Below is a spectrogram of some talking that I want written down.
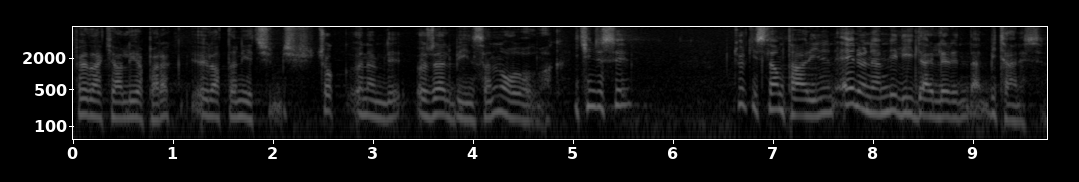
fedakarlığı yaparak evlatlarını yetiştirmiş. Çok önemli, özel bir insanın oğlu olmak. İkincisi, Türk İslam tarihinin en önemli liderlerinden bir tanesin.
